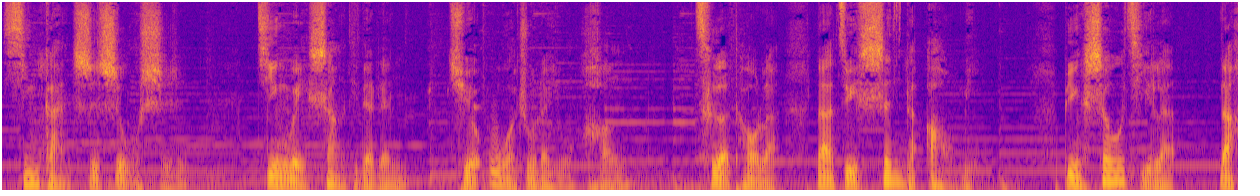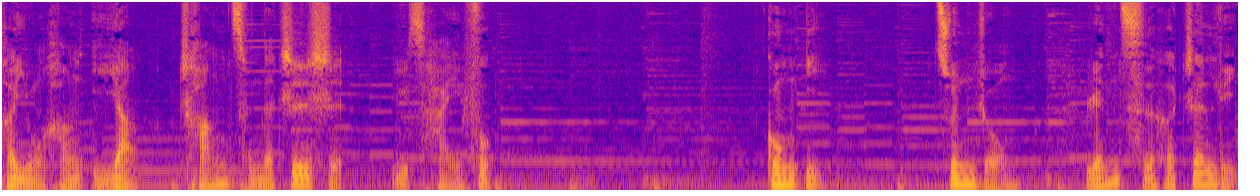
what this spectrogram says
心感知事物时，敬畏上帝的人却握住了永恒，测透了那最深的奥秘。并收集了那和永恒一样长存的知识与财富。公义、尊荣、仁慈和真理，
